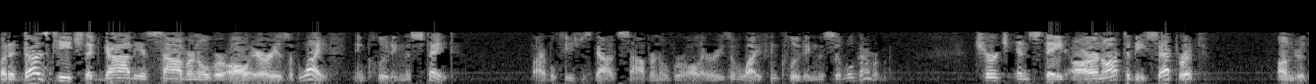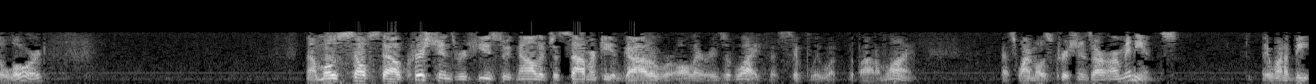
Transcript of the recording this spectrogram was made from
But it does teach that God is sovereign over all areas of life, including the state. The Bible teaches God sovereign over all areas of life, including the civil government. church and state are and ought to be separate under the Lord. Now, most self-styled Christians refuse to acknowledge the sovereignty of God over all areas of life. That's simply what the bottom line. That's why most Christians are Arminians. They want to be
